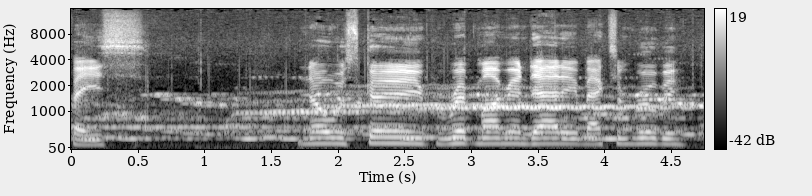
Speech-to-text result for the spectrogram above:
face. No escape. Rip mommy and daddy. Max and Ruby.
